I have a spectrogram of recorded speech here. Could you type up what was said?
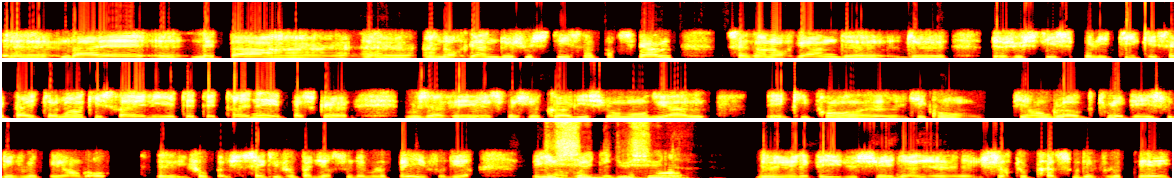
euh, la haie euh, n'est pas un, organe de justice impartial, c'est un organe de, justice politique et c'est pas étonnant qu'Israël y ait été traîné parce que vous avez une espèce de coalition mondiale et qui prend, euh, qui, qui englobe tous les pays sous-développés en gros. Il faut, je sais qu'il ne faut pas dire sous-développé, il faut dire du sud, du sud les pays du Sud, euh, surtout pas sous-développés,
